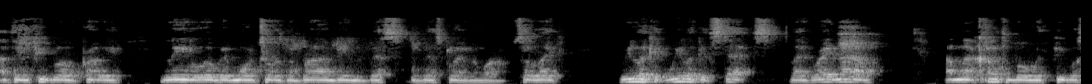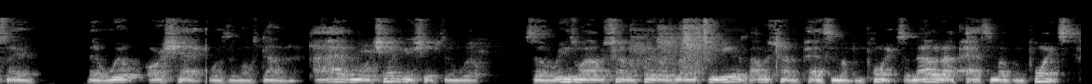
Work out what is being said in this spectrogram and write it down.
I think people will probably lean a little bit more towards LeBron being the best, the best player in the world. So like we look at we look at stats. Like right now, I'm not comfortable with people saying that Wilt or Shaq was the most dominant. I have more championships than Wilt. So the reason why I was trying to play those last two years, I was trying to pass him up in points. So now that I pass him up in points,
